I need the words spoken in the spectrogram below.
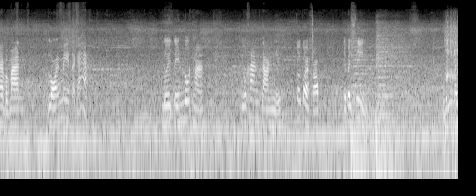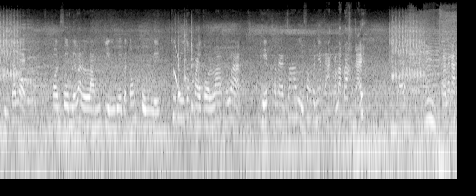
มาประมาณร้อยเมตรอะก้าเลยเต็นท์รถมา อยู่ข้างตังเลยก็ก่อยครับ อย่าไปสิ่งวันนี้มากินก็แหลก คอนเฟิร์มเลยว่าล้ำกินด้วยแบบต้องปรุงเลยคลิปนี้ต้องไปก่อนลาเพราะว่าเทปคณะเจ้าหรือซ่องบรรยากาศก่อนลาป้าขจายไปแล้วกัน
